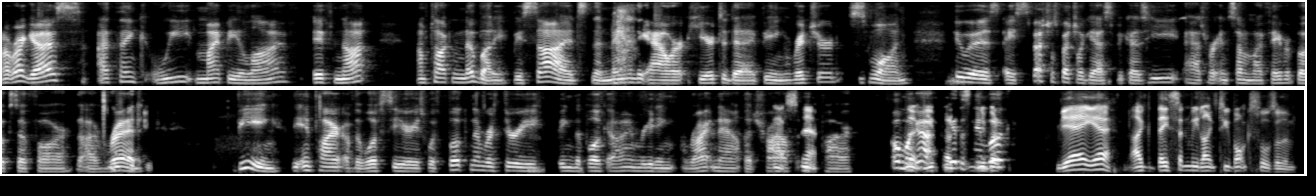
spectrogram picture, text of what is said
All right, guys. I think we might be live. If not, I'm talking to nobody besides the man of the hour here today, being Richard Swan, who is a special, special guest because he has written some of my favorite books so far that I've read, being the Empire of the Wolf series, with book number three mm-hmm. being the book I am reading right now, The oh, Trials of Empire. Oh my Look, God, you got- get the same got- book? Yeah, yeah. I, they sent me like two boxfuls of them.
